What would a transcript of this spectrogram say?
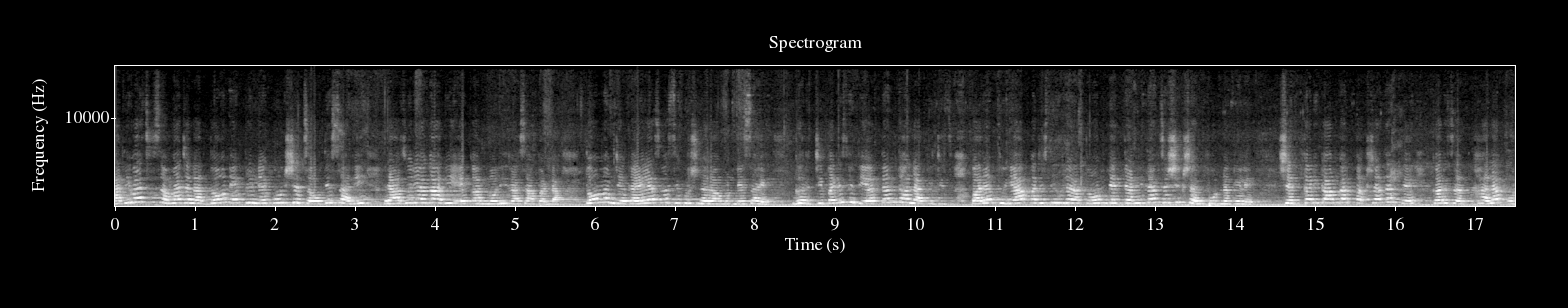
आदिवासी समाजाला दोन एप्रिल एकोणीसशे चौतीस साली राजूर या गावी एक अनमोल हिरा सापडला. तो म्हणजे कैलासवासी कृष्णराव मुंडे साहेब. घरची परिस्थिती अत्यंत हलाखीचीच परंतु या परिस्थितीला तोंड देत त्यांनी त्यांचे शिक्षण पूर्ण केले. शेतकरी कामगार पक्षातर्फे कर्जत खालापूर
